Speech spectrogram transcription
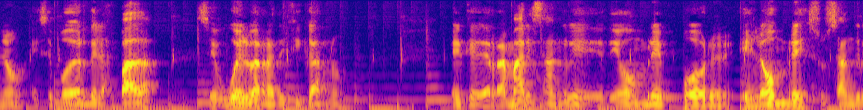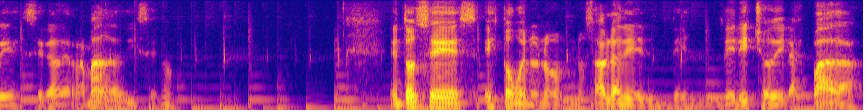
¿no? Ese poder de la espada se vuelve a ratificar, ¿no? El que derramare sangre de hombre por el hombre, su sangre será derramada, dice, ¿no? Entonces, esto, bueno, no, nos habla del, derecho de la espada,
